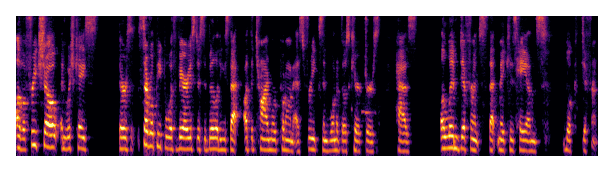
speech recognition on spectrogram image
of a freak show, in which case there's several people with various disabilities that at the time were put on as freaks, and one of those characters has a limb difference that make his hands look different.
